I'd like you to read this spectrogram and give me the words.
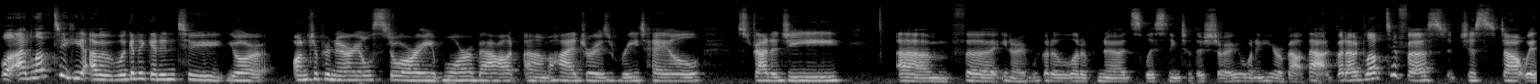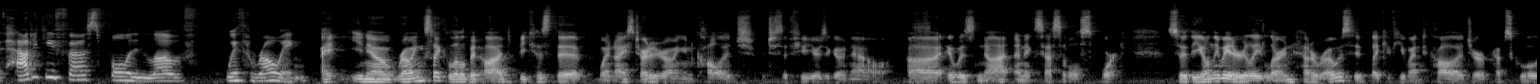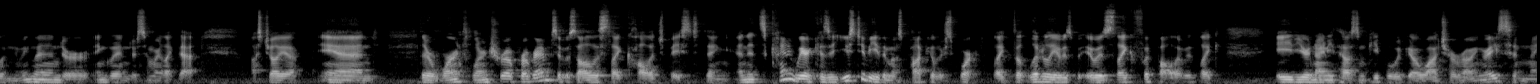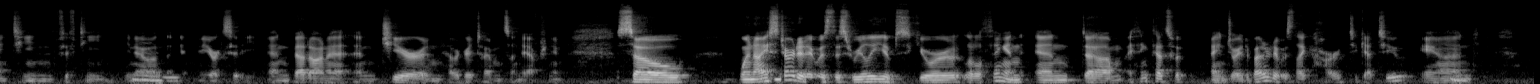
Well, I'd love to hear. I mean, we're going to get into your entrepreneurial story, more about um, Hydrow's retail strategy. Um, for you know, we've got a lot of nerds listening to the show who want to hear about that. But I'd love to first just start with how did you first fall in love with rowing? I, you know, rowing's like a little bit odd because the when I started rowing in college, which is a few years ago now, uh, it was not an accessible sport. So the only way to really learn how to row is that, like if you went to college or prep school in New England or England or somewhere like that, Australia, and there weren't learn to row programs. It was all this like college based thing, and it's kind of weird because it used to be the most popular sport. Like the, literally, it was it was like football. It was like eighty or ninety thousand people would go watch a rowing race in nineteen fifteen, you know, mm. in, in New York City, and bet on it and cheer and have a great time on Sunday afternoon. So when I started, it was this really obscure little thing, and and um, I think that's what I enjoyed about it. It was like hard to get to, and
